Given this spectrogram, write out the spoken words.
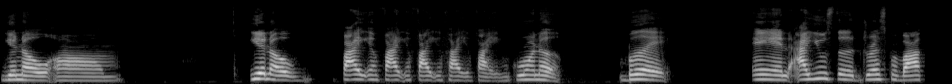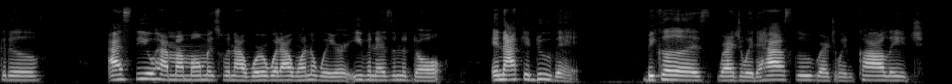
You know, um, you know, fighting, fighting, fighting, fighting, fighting. Growing up, but and I used to dress provocative. I still have my moments when I wear what I want to wear, even as an adult, and I can do that because graduated high school, graduated college,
